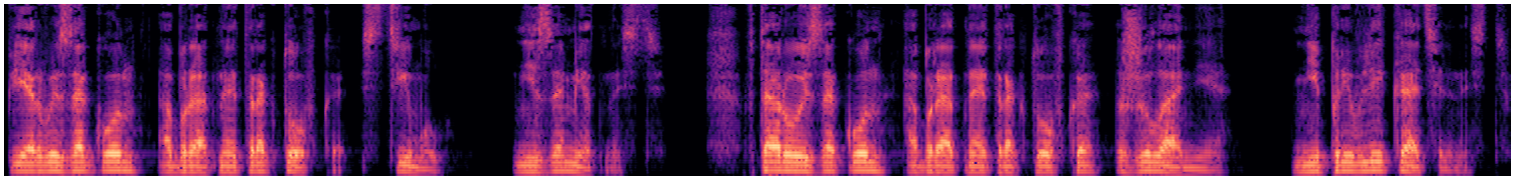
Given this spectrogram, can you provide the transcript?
Первый закон — обратная трактовка, стимул, незаметность. Второй закон — обратная трактовка, желание, непривлекательность.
